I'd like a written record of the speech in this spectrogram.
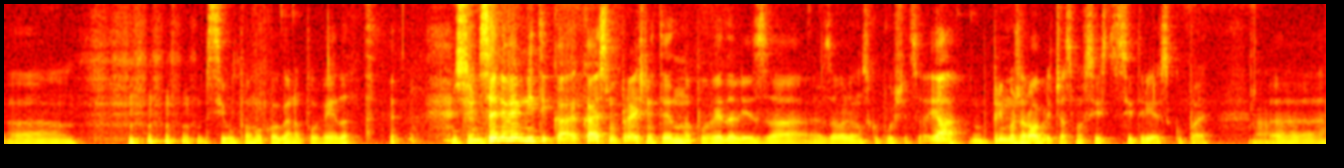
Um, si upamo, koga napovedati. Mislim, Vse ne vem, niti kaj, kaj smo prejšnji teden napovedali za, za Valjonsko puščico. Ja, Primož Rogliča smo vsi, vsi trije skupaj. Ja. Uh,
